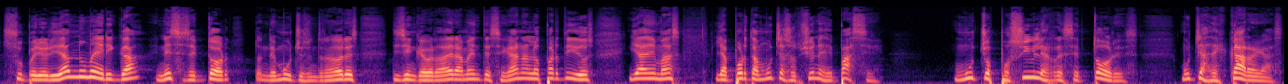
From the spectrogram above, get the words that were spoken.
superioridad numérica en ese sector, donde muchos entrenadores dicen que verdaderamente se ganan los partidos, y además le aporta muchas opciones de pase, muchos posibles receptores muchas descargas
